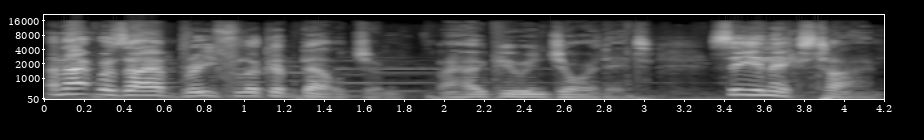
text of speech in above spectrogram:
And that was our brief look at Belgium. I hope you enjoyed it. See you next time.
